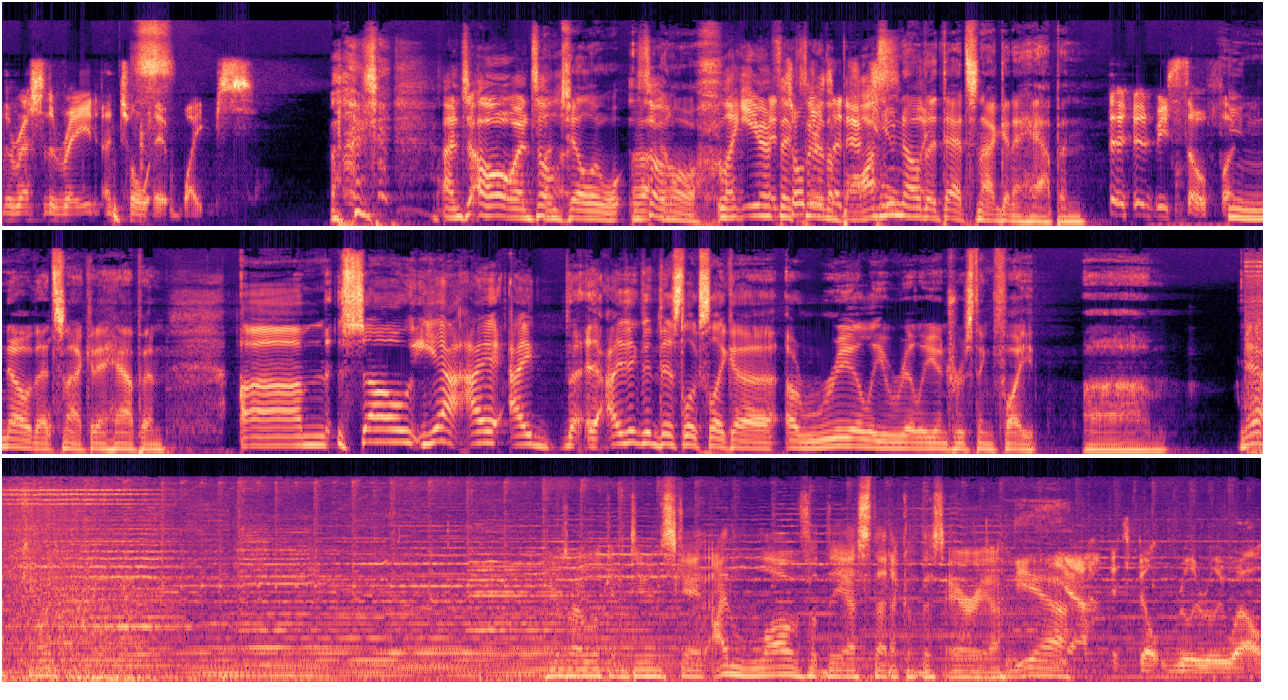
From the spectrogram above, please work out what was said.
the rest of the raid until it wipes. until, oh, until Until uh, so oh. like even if Until they clear the an boss, you know that that's not going to happen. It'd be so funny. You know that's not going to happen. Um. So yeah, I I I think that this looks like a a really really interesting fight. Um. Yeah. Can't wait. Here's where I look at Dune Dun Scaith. I love the aesthetic of this area. Yeah. Yeah, it's built really, really well.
